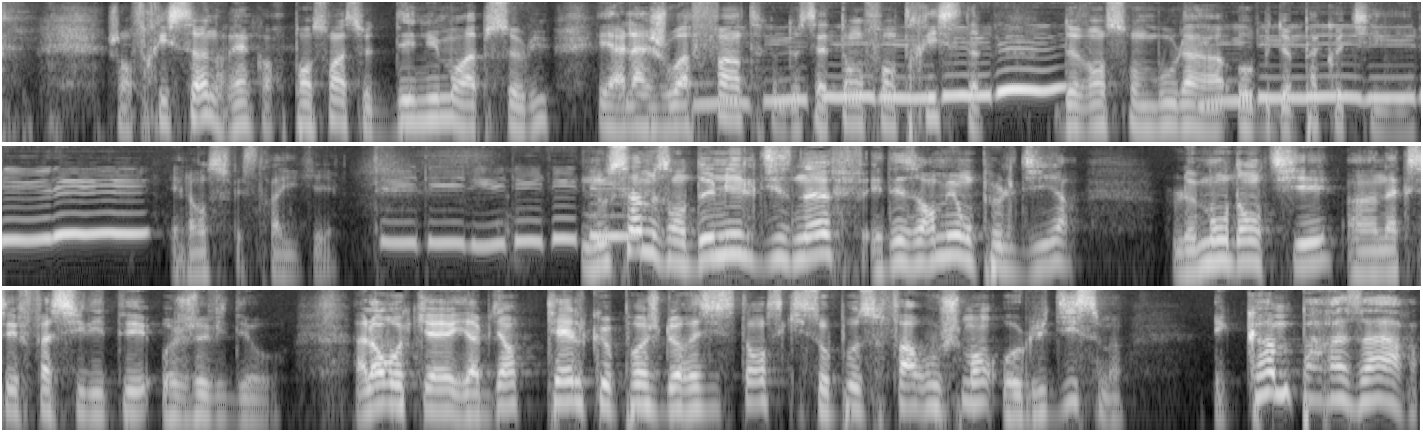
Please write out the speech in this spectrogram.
J'en frissonne rien qu'en repensant à ce dénuement absolu et à la joie feinte de cet enfant triste devant son moulin à aube de pacotille. Là, on se fait striker. Nous sommes en 2019 et désormais, on peut le dire, le monde entier a un accès facilité aux jeux vidéo. Alors ok, il y a bien quelques poches de résistance qui s'opposent farouchement au ludisme. Et comme par hasard,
